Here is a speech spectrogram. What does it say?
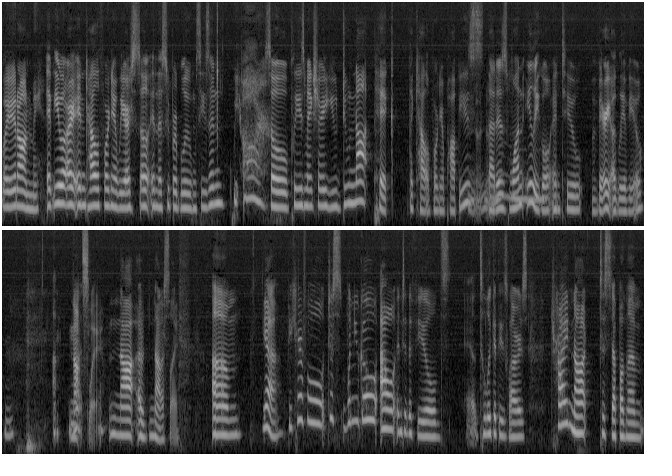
Lay it on me. if you are in California, we are still in the super bloom season. We are. So please make sure you do not pick the California poppies. No, no, that is one illegal and two very ugly of you. Not What? slay. Not a not a sleigh. Um, yeah. Be careful. Just when you go out into the fields uh, to look at these flowers, try not to step on them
